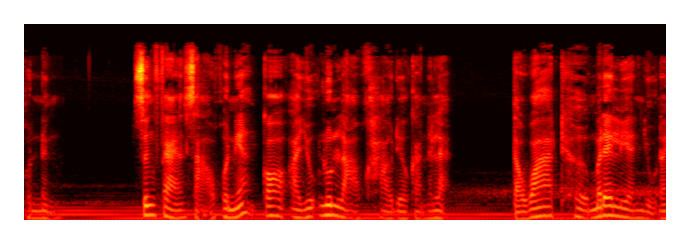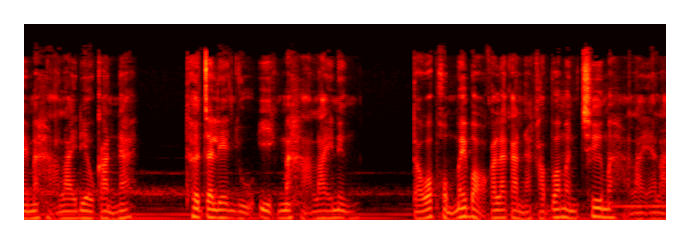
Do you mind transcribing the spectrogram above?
คนหนึ่ง ซึ่งแฟนสาวคนนี้ก็อายุรุ่นราวคราวเดียวกันนั่นแหละ แต่ว่าเธอไม่ได้เรียนอยู่ในมหาลัยเดียวกันนะ เธอจะเรียนอยู่อีกมหาลัยหนึ่ง แต่ว่าผมไม่บอกกันแล้วกันนะครับ ว่ามันชื่อมหาลัยอะไร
